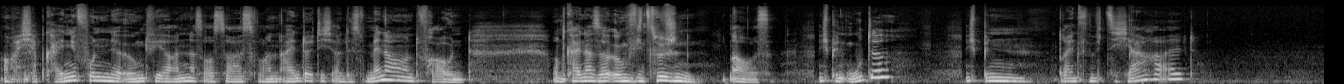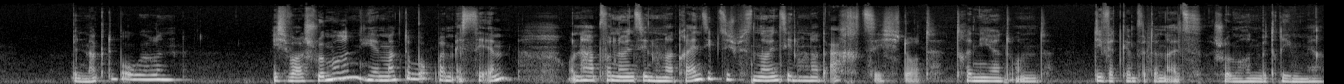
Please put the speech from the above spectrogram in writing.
Aber ich habe keinen gefunden, der irgendwie anders aussah. Es waren eindeutig alles Männer und Frauen. Und keiner sah irgendwie zwischen aus. Ich bin Ute. Ich bin 53 Jahre alt. Bin Magdeburgerin. Ich war Schwimmerin hier in Magdeburg beim SCM und habe von 1973 bis 1980 dort trainiert und die Wettkämpfe dann als Schwimmerin betrieben, ja.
